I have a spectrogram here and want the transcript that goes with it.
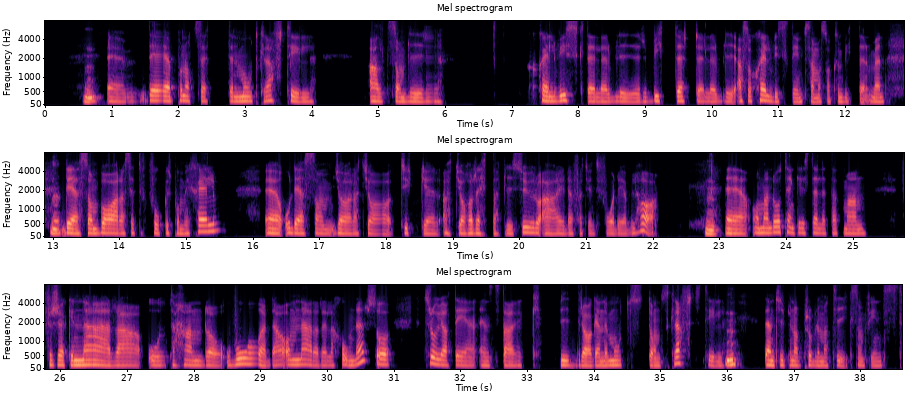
Mm. Eh, det är på något sätt en motkraft till allt som blir själviskt eller blir bittert eller blir, alltså själviskt är inte samma sak som bitter, men Nej. det som bara sätter fokus på mig själv eh, och det som gör att jag tycker att jag har rätt att bli sur och arg därför att jag inte får det jag vill ha. Mm. Eh, om man då tänker istället att man försöker nära och ta hand om och vårda om nära relationer så tror jag att det är en stark bidragande motståndskraft till mm. den typen av problematik som finns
